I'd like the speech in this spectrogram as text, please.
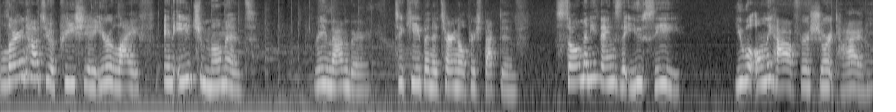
Learn how to appreciate your life in each moment. Remember to keep an eternal perspective. So many things that you see, you will only have for a short time.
